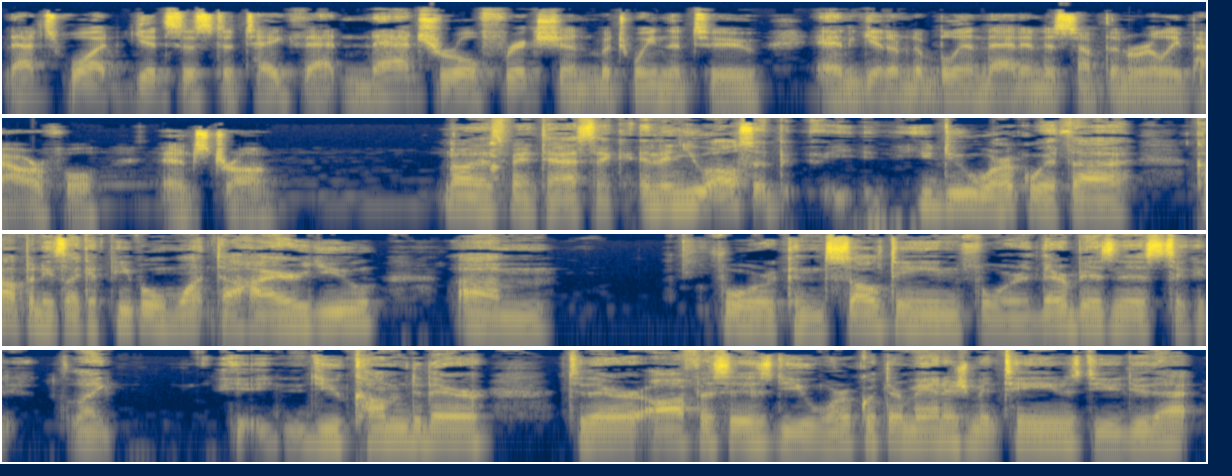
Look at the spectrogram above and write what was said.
That's what gets us to take that natural friction between the two and get them to blend that into something really powerful and strong. Oh, that's fantastic. And then you also, you do work with, uh, companies. Like if people want to hire you, um, for consulting for their business to like, do you come to their, to their offices? Do you work with their management teams? Do you do that?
